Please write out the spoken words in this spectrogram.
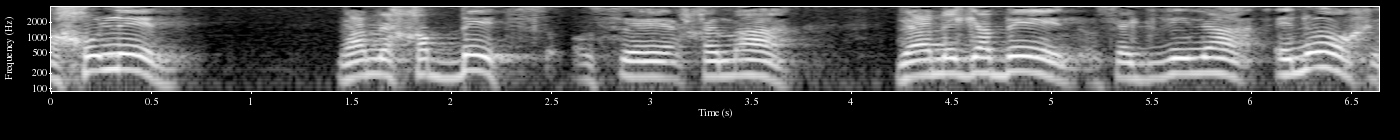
החולב והמחבץ עושה חמאה והמגבן עושה גבינה, אינו אוכל,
